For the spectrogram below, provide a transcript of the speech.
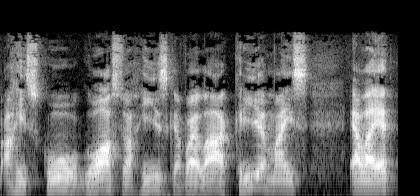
arriscou, gosta, arrisca, vai lá, cria, mas ela é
